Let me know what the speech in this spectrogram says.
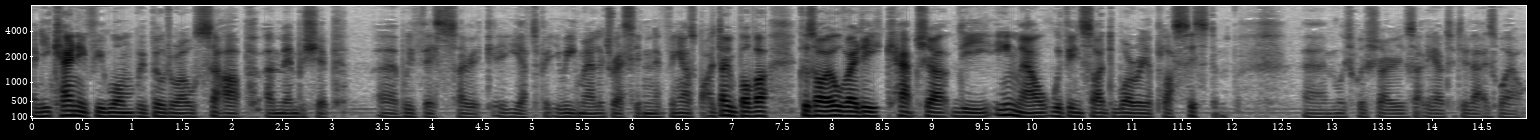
And you can, if you want, with Builderall set up a membership uh, with this so it, you have to put your email address in and everything else. But I don't bother because I already capture the email with inside the Warrior Plus system um, which will show you exactly how to do that as well.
